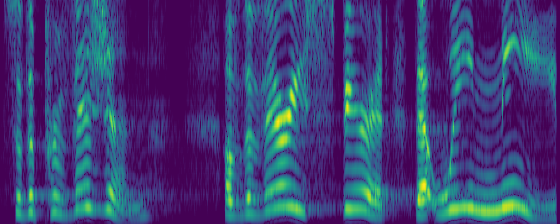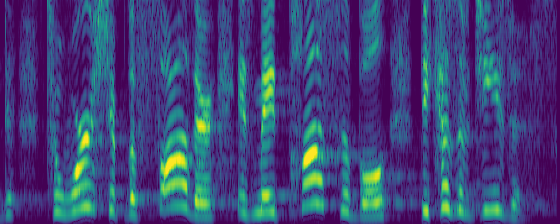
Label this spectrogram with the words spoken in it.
So, the provision of the very spirit that we need to worship the Father is made possible because of Jesus,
